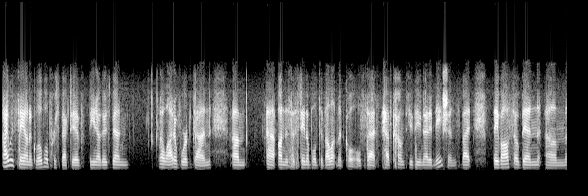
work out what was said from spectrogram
I would say on a global perspective, you know, there's been a lot of work done um, uh, on the Sustainable Development Goals that have come through the United Nations, but they've also been um,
